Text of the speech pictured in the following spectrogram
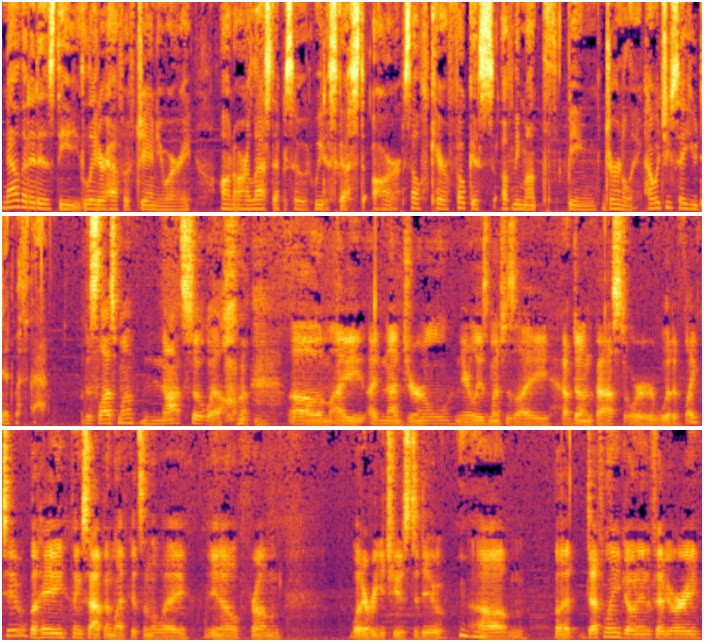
Now that it is the later half of January, on our last episode we discussed our self care focus of the month being journaling. How would you say you did with that? This last month, not so well. um, I I did not journal nearly as much as I have done in the past or would have liked to. But hey, things happen. Life gets in the way. You know, from whatever you choose to do. Um, but definitely going into February,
